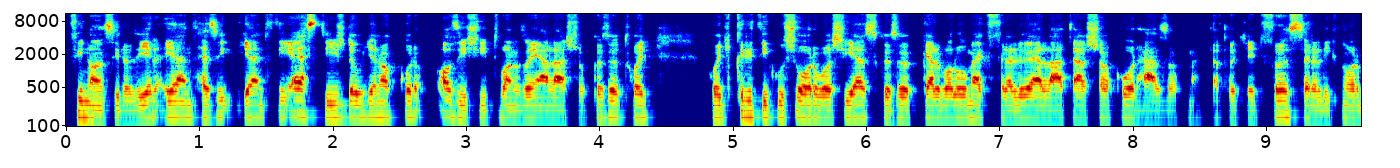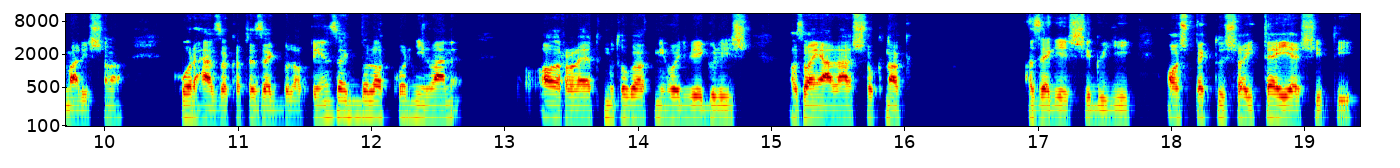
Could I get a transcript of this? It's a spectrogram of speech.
finanszírozni. Jelentheti ezt is, de ugyanakkor az is itt van az ajánlások között, hogy hogy kritikus orvosi eszközökkel való megfelelő ellátása a kórházaknak. Tehát, hogyha egy felszerelik normálisan a kórházakat ezekből a pénzekből, akkor nyilván arra lehet mutogatni, hogy végül is az ajánlásoknak az egészségügyi aspektusai teljesíti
